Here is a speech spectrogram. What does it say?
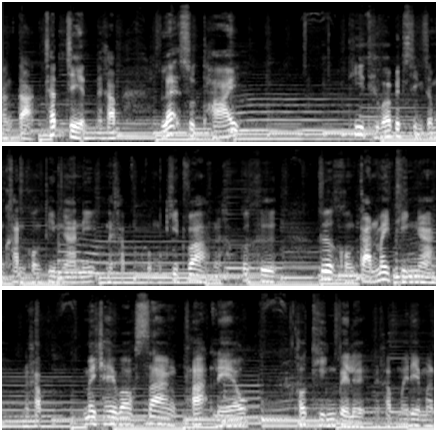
ต่างๆ ชัดเจนนะครับ และสุดท้ายที่ถือว่าเป็นสิ่งสำคัญของทีมงานนี้นะครับ ผมคิดว่านะครับก็คือ เรื่องของการไม่ทิ้งงานนะครับ ไม่ใช่ว่าสร้างพระแล้วเขาทิ้งไปเลยนะครับ ไม่ได้มา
